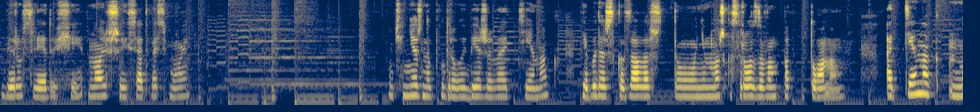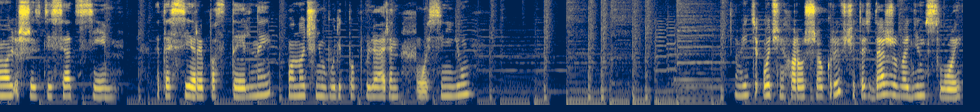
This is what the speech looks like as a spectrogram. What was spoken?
Беру следующий, 0,68. Очень нежный пудровый бежевый оттенок. Я бы даже сказала, что немножко с розовым подтоном. Оттенок 0,67. Это серый пастельный, он очень будет популярен осенью. Видите, очень хорошая укрывчатость даже в один слой.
